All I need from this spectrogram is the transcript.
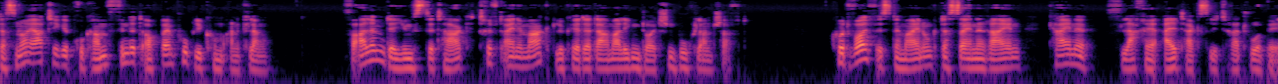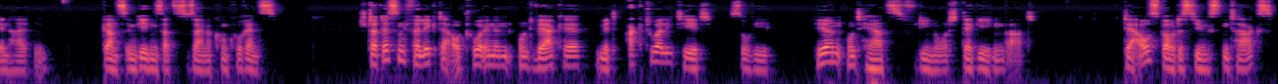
Das neuartige Programm findet auch beim Publikum Anklang. Vor allem Der jüngste Tag trifft eine Marktlücke der damaligen deutschen Buchlandschaft. Kurt Wolf ist der Meinung, dass seine Reihen keine flache Alltagsliteratur beinhalten, ganz im Gegensatz zu seiner Konkurrenz. Stattdessen verlegt er Autorinnen und Werke mit Aktualität sowie Hirn und Herz für die Not der Gegenwart. Der Ausbau des jüngsten Tags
